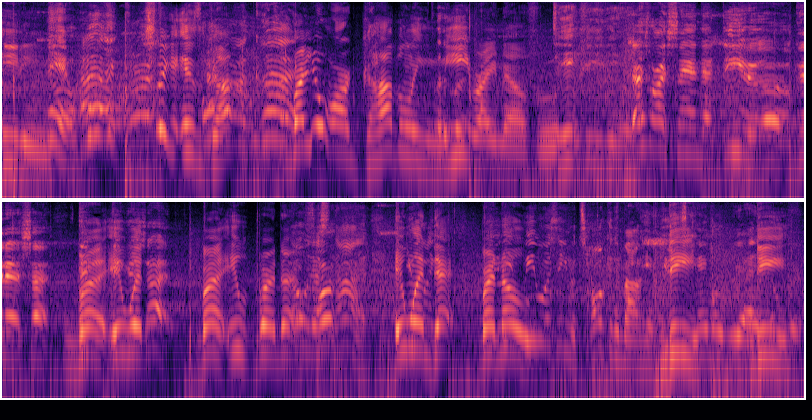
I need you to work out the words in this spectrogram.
eating. Damn, what? This nigga is Oh my go- God. Bro, you are gobbling meat right now, fool. Dick eating. That's like saying that D a uh, good ass shot. Bruh, D- D it good would, shot. bruh, it, bruh, that, No, that's not. It wasn't that- bruh, we- no. We wasn't even talking about him. You D, just came over here D, nowhere.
